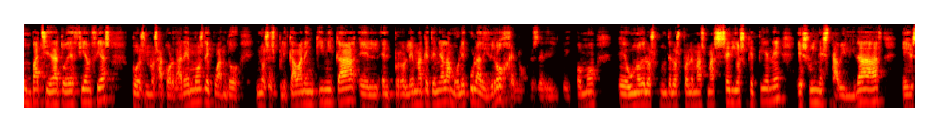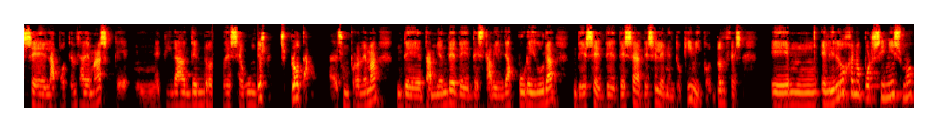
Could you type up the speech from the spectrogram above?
un bachillerato de ciencias, pues nos acordaremos de cuando nos explicaban en química el, problema que tenía la molécula de hidrógeno, es decir, cómo eh, uno de los, de los problemas más serios que tiene es su inestabilidad, es eh, la potencia además que metida dentro de segundos explota. Es un problema de, también de, estabilidad pura y dura de ese, de, de ese elemento químico. Entonces, em, el hidrógeno por sí mismo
